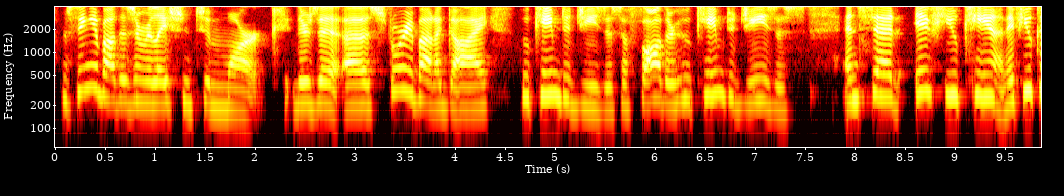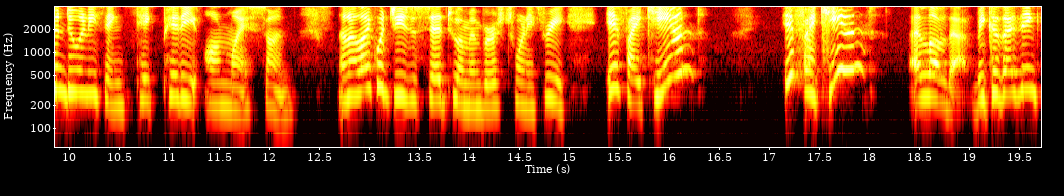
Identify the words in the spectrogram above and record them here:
I was thinking about this in relation to Mark. There's a, a story about a guy who came to Jesus, a father who came to Jesus and said, "If you can, if you can do anything, take pity on my son." And I like what Jesus said to him in verse 23 if I can, if I can. I love that because I think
